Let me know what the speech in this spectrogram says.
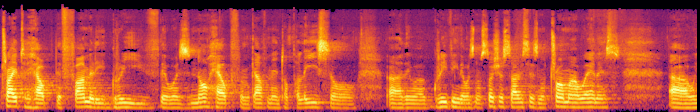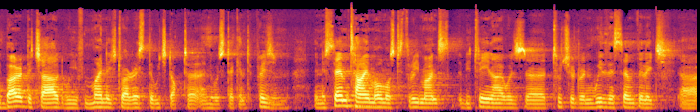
tried to help the family grieve, there was no help from government or police or uh, they were grieving. There was no social services, no trauma awareness. Uh, we buried the child. We managed to arrest the witch doctor, and he was taken to prison. In the same time, almost three months between, I was uh, two children with the same village. Uh,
